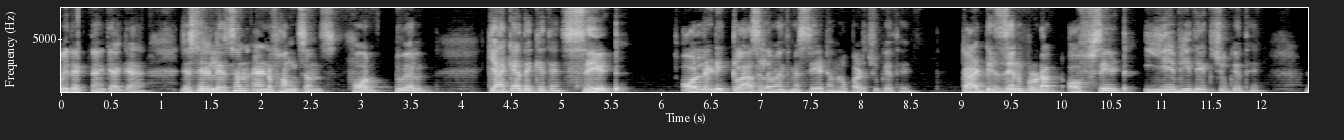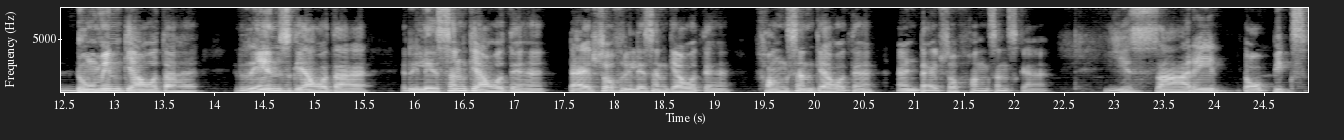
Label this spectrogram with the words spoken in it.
अभी देखते हैं क्या क्या है। जैसे relation and functions for twelve क्या क्या देखे थे? सेट ऑलरेडी क्लास इलेवेंथ में सेट हम लोग पढ़ चुके थे। कार्टिजियन प्रोडक्ट ऑफ़ सेट ये भी देख चुके थे। डोमेन क्या होता है? रेंज क्या होता है? रिलेशन क्या होते हैं? टाइप्स ऑफ़ रिलेशन क्या होते हैं? फ़ंक्शन क्या होते हैं? एंड टाइप्स ऑफ़ फ़ंक्शंस क्या हैं? ये सारे टॉपिक्स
